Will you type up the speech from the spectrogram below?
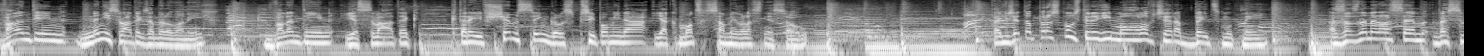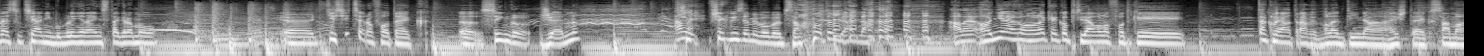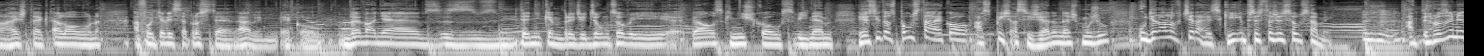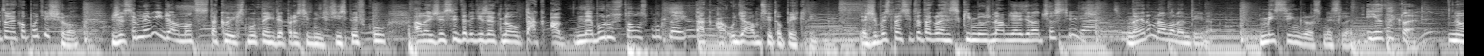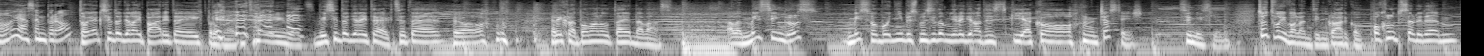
Valentín není svátek zamilovaných. Valentín je svátek, který všem singles připomíná, jak moc sami vlastně jsou. Takže to pro spousty lidí mohlo včera být smutný. A zaznamenal jsem ve své sociální bublině na Instagramu e, tisícero fotek e, single žen, Ale Vše, všechny jsem mi obepsal, o tom žádná. Ale hodně holek jako přidávalo fotky takhle já trávím Valentína, hashtag sama, hashtag alone a fotili se prostě, já nevím, jako ve vaně s, s, s deníkem Bridget Jonesový, jo, s knížkou, s vínem, že si to spousta jako, a spíš asi žen než mužů, udělalo včera hezký, i přesto, že jsou sami. Mm-hmm. A hrozně mě to jako potěšilo, že jsem nevídal moc takových smutných depresivních příspěvků, ale že si ty lidi řeknou, tak a nebudu z toho smutný, tak a udělám si to pěkný. Takže bychom si to takhle hezký možná měli dělat častěji. Nejenom na Valentína. My singles, myslím. Jo, takhle. No, já jsem pro. To, jak si to dělají páry, to je jejich problém. To je jejich věc. Vy si to dělejte, jak chcete, jo. Rychle, pomalu, to je na vás. Ale my singles, my svobodní bychom si to měli dělat hezký jako častěji, si myslím. Co tvůj Valentín, Klárko? Pochlup se lidem.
